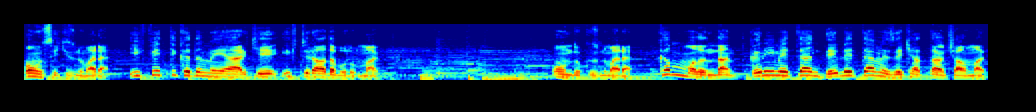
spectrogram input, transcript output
18 numara iffetli kadın veya erkeğe iftirada bulunmak. 19 numara kamu malından, ganimetten, devletten ve zekattan çalmak.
